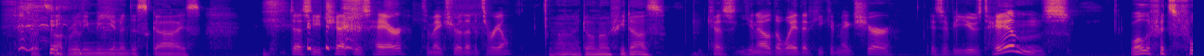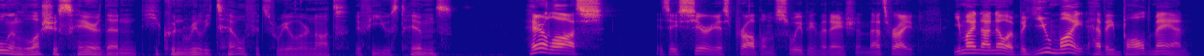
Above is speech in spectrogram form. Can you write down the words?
so it's not really me in a disguise. Does he check his hair to make sure that it's real? Oh, I don't know if he does. Because, you know, the way that he could make sure is if he used Hims. Well, if it's full and luscious hair, then he couldn't really tell if it's real or not if he used Hims. Hair loss is a serious problem sweeping the nation. That's right. You might not know it, but you might have a bald man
